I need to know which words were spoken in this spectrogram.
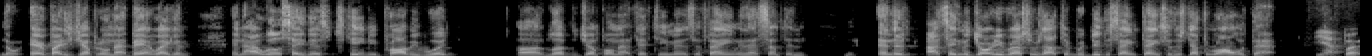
"No, everybody's jumping on that bandwagon." And I will say this: Stevie probably would uh, love to jump on that 15 minutes of fame, and that's something. And there's, I'd say, the majority of wrestlers out there would do the same thing. So there's nothing wrong with that. Yeah. But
